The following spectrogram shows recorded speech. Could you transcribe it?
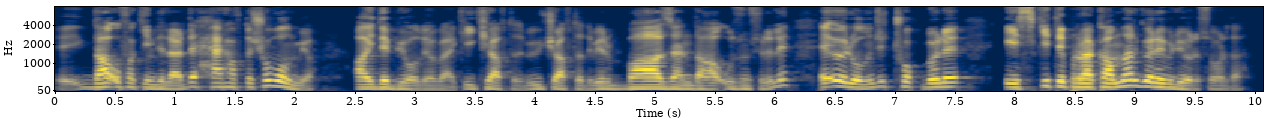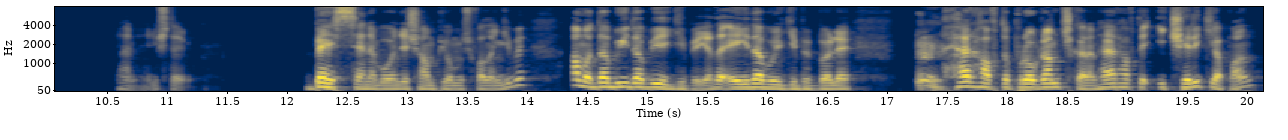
e, daha ufak indilerde her hafta şov olmuyor. Ayda bir oluyor belki. iki haftada bir, üç haftada bir. Bazen daha uzun süreli. E öyle olunca çok böyle eski tip rakamlar görebiliyoruz orada. Yani işte 5 sene boyunca şampiyonmuş falan gibi. Ama WWE gibi ya da AEW gibi böyle her hafta program çıkaran, her hafta içerik yapan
